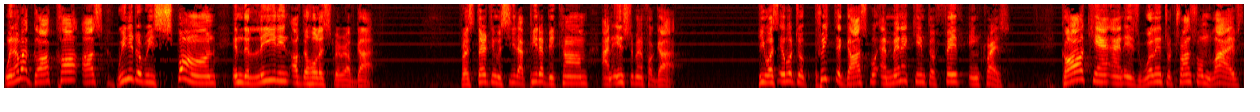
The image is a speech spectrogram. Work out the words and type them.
Whenever God calls us, we need to respond in the leading of the Holy Spirit of God. Verse 13, we see that Peter became an instrument for God. He was able to preach the gospel, and many came to faith in Christ. God can and is willing to transform lives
